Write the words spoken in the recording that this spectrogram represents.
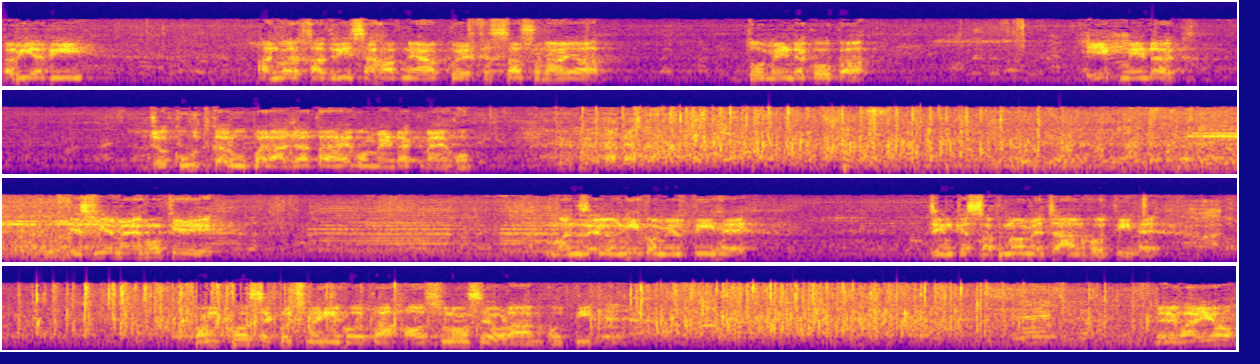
ابھی انور خادری صاحب نے ایک مینڈک جو کود کر اوپر آ جاتا ہے، وہ مینڈک میں ہوں۔ اس لیے میں ہوں کہ منزل انہی کو ملتی ہے جن کے سپنوں میں جان ہوتی ہے۔ پنکھوں سے کچھ نہیں ہوتا، حوصلوں سے اڑان ہوتی ہے۔ میرے بھائیوں،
